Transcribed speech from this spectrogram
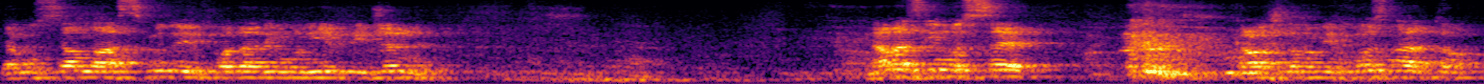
da mu se Allah smiluje i podari mu lijepi džennet. Nalazimo se, kao što vam je poznato,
